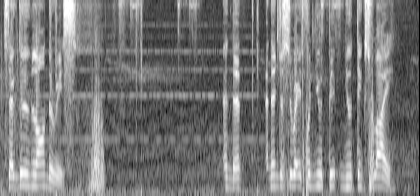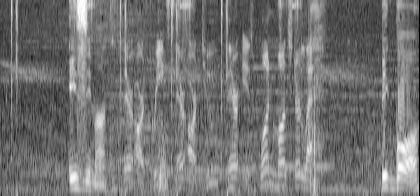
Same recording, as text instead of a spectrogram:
it's like doing laundries. And then and then just wait for new new things fly. Easy, man. There are three, there are two, there is one monster left. big ball.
